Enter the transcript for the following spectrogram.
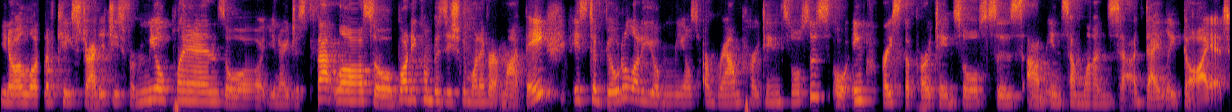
you know, a lot of key strategies for meal plans or, you know, just fat loss or body composition, whatever it might be, is to build a lot of your meals around protein sources or increase the protein sources um, in someone's uh, daily diet.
